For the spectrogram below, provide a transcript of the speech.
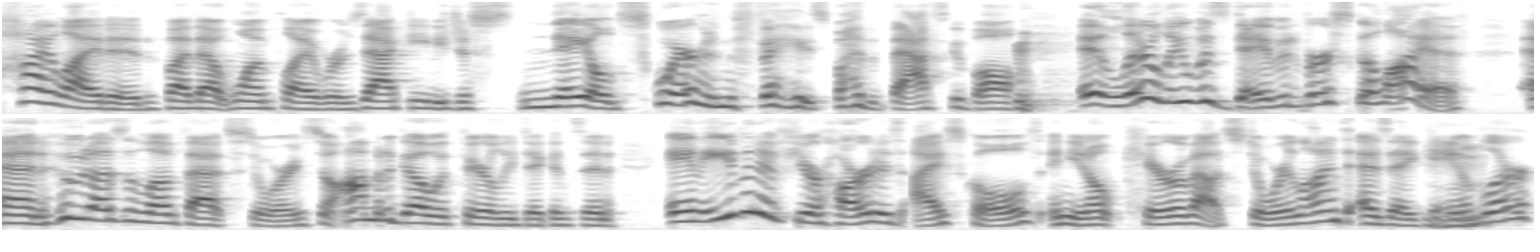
highlighted by that one play where Zach Edey just nailed square in the face by the basketball. it literally was David versus Goliath. And who doesn't love that story? So I'm going to go with Fairleigh Dickinson. And even if your heart is ice cold and you don't care about storylines as a mm-hmm. gambler,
